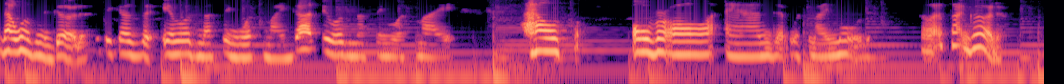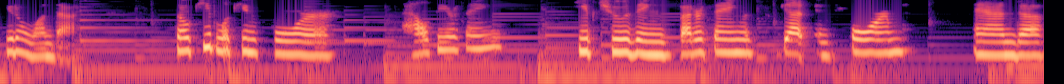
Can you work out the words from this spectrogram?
that wasn't good because it was messing with my gut, it was messing with my health overall, and with my mood. So that's not good. You don't want that. So keep looking for healthier things, keep choosing better things, get informed, and uh,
